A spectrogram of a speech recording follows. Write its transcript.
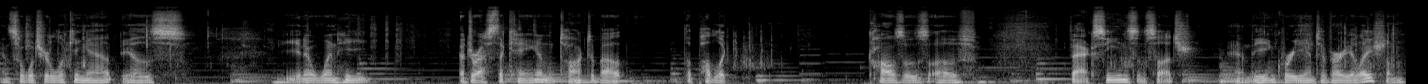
And so, what you're looking at is, you know, when he addressed the king and talked about the public causes of vaccines and such, and the inquiry into variolation.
